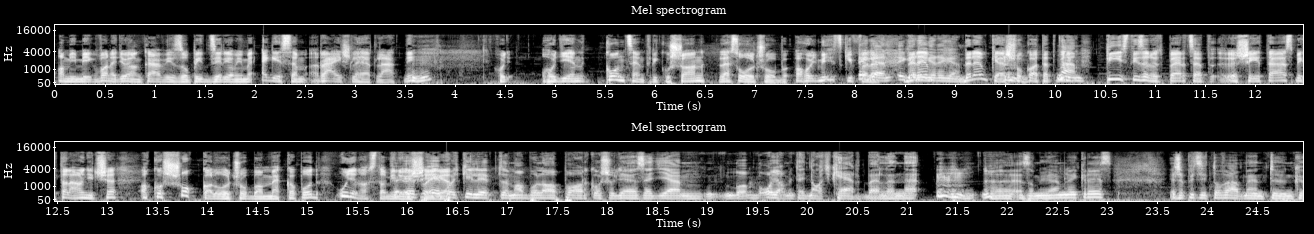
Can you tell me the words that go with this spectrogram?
ami még van egy olyan kávézó pizzéria, ami már egészen rá is lehet látni, uh-huh. hogy hogy ilyen koncentrikusan lesz olcsóbb, ahogy mész kifele. Igen, igen, de, nem, igen, igen. de nem kell sokat, tehát Nem. mondjuk 10-15 percet sétálsz, még talán annyit se, akkor sokkal olcsóbban megkapod ugyanazt a Épp, minőséget. épp, hogy kiléptem abból a parkos, ugye ez egy ilyen, olyan, mint egy nagy kertben lenne ez a műemlékrész, és egy picit tovább mentünk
